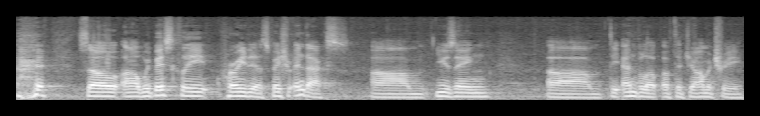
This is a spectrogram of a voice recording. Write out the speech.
so uh, we basically queried a spatial index um, using um, the envelope of the geometry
